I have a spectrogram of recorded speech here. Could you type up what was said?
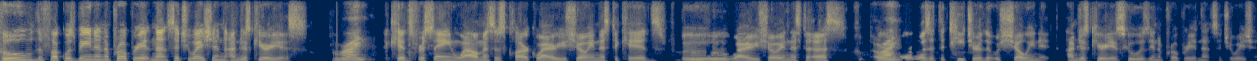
who the fuck was being inappropriate in that situation i'm just curious Right. the kids for saying wow mrs clark why are you showing this to kids boo Mhm. why are you showing this to us or, Right. or was it the teacher that was showing it i'm just curious who was inappropriate in that situation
